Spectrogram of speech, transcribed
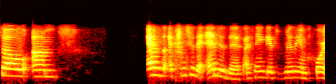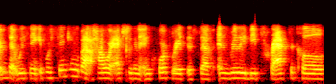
So um, as I come to the end of this, I think it's really important that we think, if we're thinking about how we're actually going to incorporate this stuff and really be practical,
